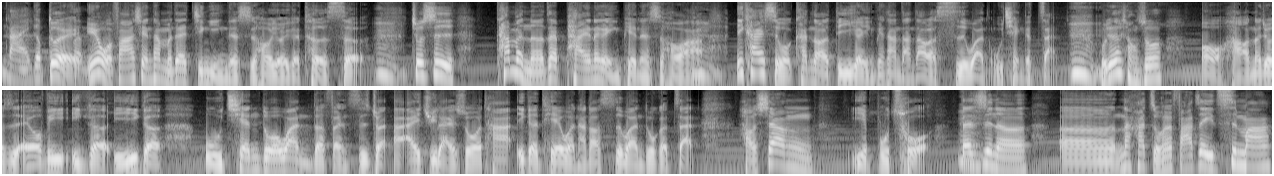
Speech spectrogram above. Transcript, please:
哪一个部分？对，因为我发现他们在经营的时候有一个特色，嗯，就是他们呢在拍那个影片的时候啊，嗯、一开始我看到的第一个影片，他拿到了四万五千个赞，嗯，我就在想说，哦，好，那就是 LV 一个以一个五千多万的粉丝专啊 IG 来说，他一个贴文拿到四万多个赞，好像也不错。但是呢，嗯、呃，那他只会发这一次吗？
